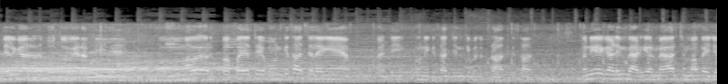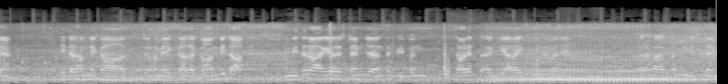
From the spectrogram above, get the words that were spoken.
दिल कर रहे थे, बोतल वगैरह पी लें। और मम्मा और पापा जो थे, वो उनके साथ चले गए हैं। आंटी, उन्हीं के साथ, जिनकी मतलब रात के साथ। उन्हीं की गाड़ी में बैठ गए और मैं और चम्मा भाई जो हैं इधर हमने कहा तो हमें एक आधा काम भी था। हम इधर आ गए और इस टाइम जो है तकरीबन साढ़े ग्यारह ही होने वाले हैं। और बस हम इस टाइम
